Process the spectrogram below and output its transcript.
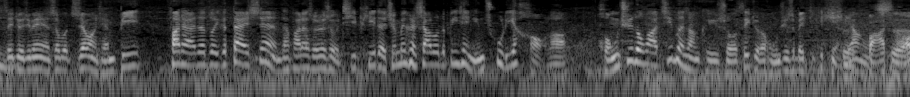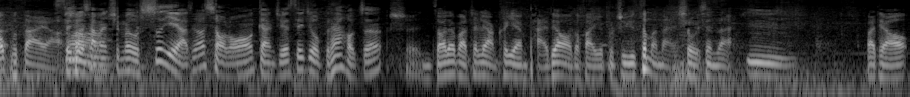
c 嗯九这边也是直接往前逼，发条还在做一个带线，他发条手里是有 TP 的，Jamaker 下路的兵线已经处理好了，红区的话基本上可以说 C 九的红区是被 DK 点是亮了。发条不在啊。C 九下半区没有视野啊，这条小龙感觉 C 九不太好争。是你早点把这两颗眼排掉的话，也不至于这么难受。现在嗯，发条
